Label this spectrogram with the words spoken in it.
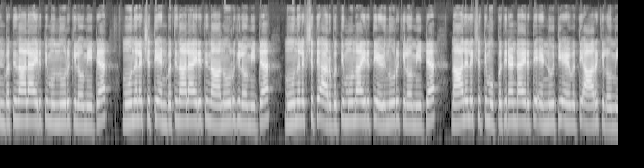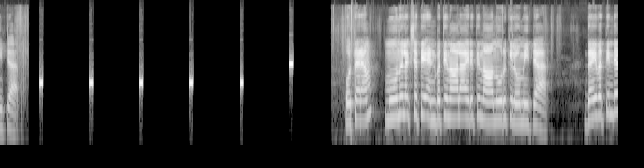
എൺപത്തി നാലായിരത്തി മുന്നൂറ് കിലോമീറ്റർ മൂന്ന് ലക്ഷത്തി എൺപത്തി നാലായിരത്തി നാനൂറ് കിലോമീറ്റർ മൂന്ന് ലക്ഷത്തി അറുപത്തി മൂന്നായിരത്തി എഴുന്നൂറ് കിലോമീറ്റർ നാല് ലക്ഷത്തി മുപ്പത്തി രണ്ടായിരത്തി എണ്ണൂറ്റി എഴുപത്തി ആറ് കിലോമീറ്റർ. ഉത്തരം മൂന്ന് ലക്ഷത്തി എൺപത്തി നാലായിരത്തി നാനൂറ് കിലോമീറ്റർ. ദൈവത്തിന്റെ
